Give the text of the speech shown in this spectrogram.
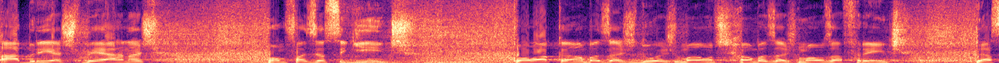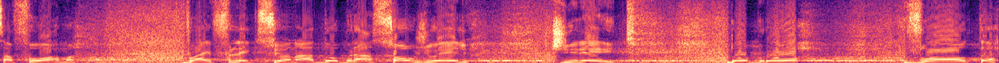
abrir as pernas, vamos fazer o seguinte, coloca ambas as duas mãos, ambas as mãos à frente, dessa forma, vai flexionar, dobrar só o joelho direito, dobrou, volta,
